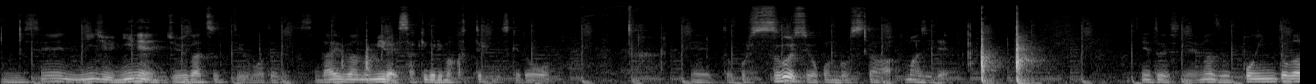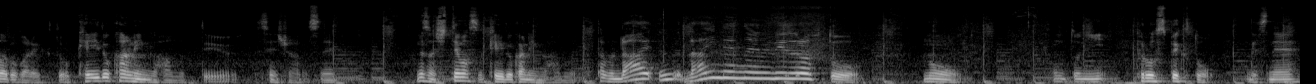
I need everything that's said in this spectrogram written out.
2022年10月っていうことでですねだいぶあの未来先取りまくってるんですけどえっ、とこれすごいですよこのロスターマジで。えっ、とですねまずポイントガードからいくとケイド・カニングハムっていう選手なんですね。皆さん知ってます？ケイド・カニングハム。多分来来年の NBA ドラフトの本当にプロスペクトですね。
